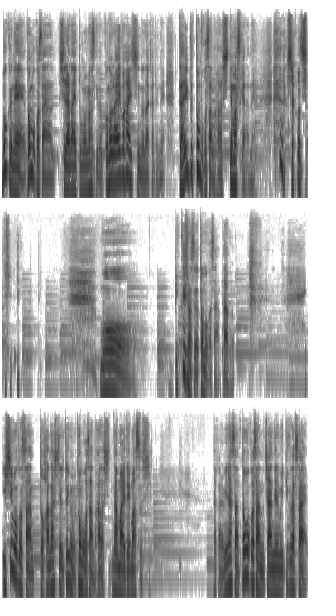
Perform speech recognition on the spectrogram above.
僕ね、ともこさん知らないと思いますけど、このライブ配信の中でね、だいぶともこさんの話してますからね。正直。もう、びっくりしますよ、ともこさん、多分。石本さんと話してる時もともこさんの話、名前出ますし。だから皆さん、ともこさんのチャンネルも行ってください。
